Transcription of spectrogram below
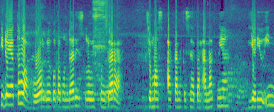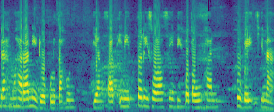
Hidayatullah, warga kota Kendari, Sulawesi Tenggara, cemas akan kesehatan anaknya, Yayu Indah Maharani, 20 tahun, yang saat ini terisolasi di kota Wuhan, Hubei, Cina.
